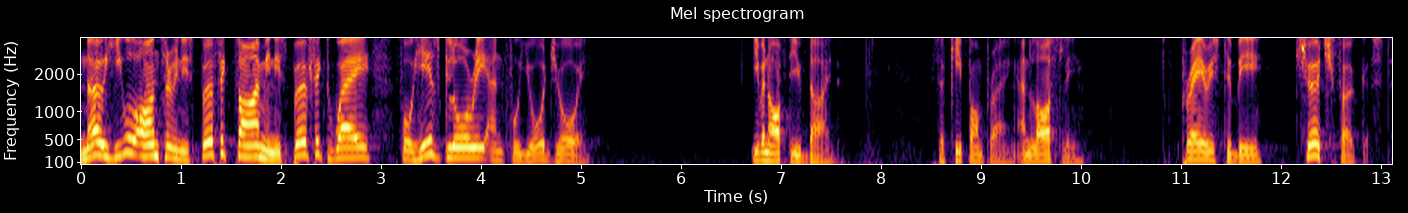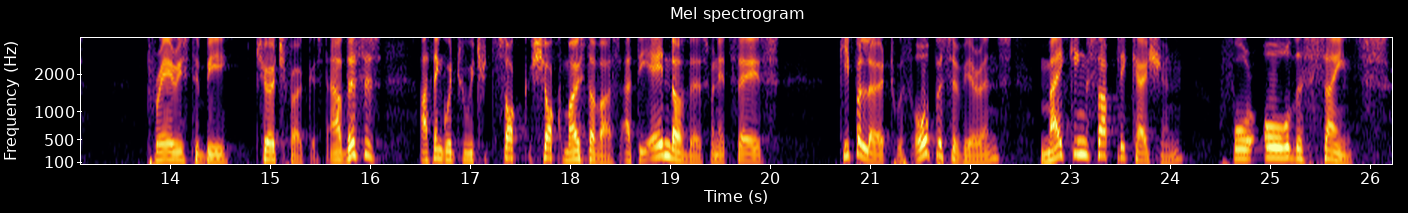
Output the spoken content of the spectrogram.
No, He will answer in His perfect time, in His perfect way, for His glory and for your joy, even after you've died. So keep on praying. And lastly, prayer is to be church focused. Prayer is to be church focused. Now, this is, I think, which, which would shock, shock most of us. At the end of this, when it says, Keep alert with all perseverance, making supplication for all the saints.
